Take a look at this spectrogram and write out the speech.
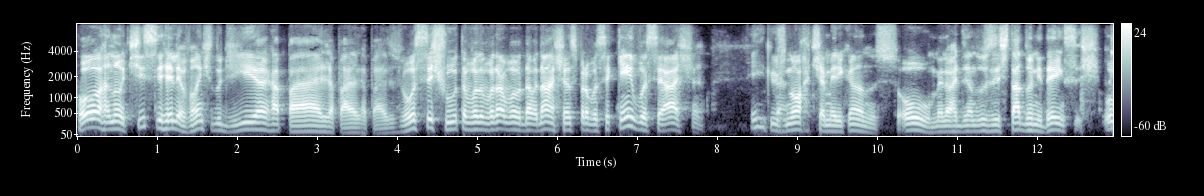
Porra, notícia relevante do dia, rapaz, rapaz, rapaz. Você chuta, vou, vou, dar, vou dar, uma chance para você. Quem você acha Eita. que os norte-americanos, ou melhor dizendo, os estadunidenses, o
